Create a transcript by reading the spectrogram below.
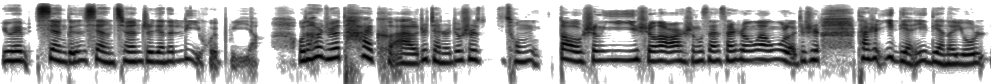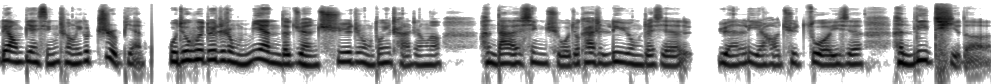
因为线跟线圈之间的力会不一样，我当时觉得太可爱了，这简直就是从道生一，一生二，二生三，三生万物了。就是它是一点一点的由量变形成了一个质变，我就会对这种面的卷曲这种东西产生了很大的兴趣，我就开始利用这些原理，然后去做一些很立体的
